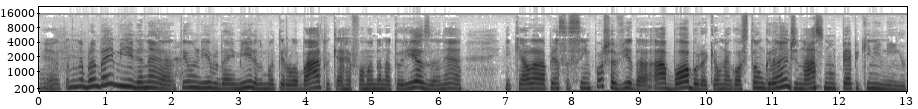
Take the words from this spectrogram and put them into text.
É, Estou me lembrando da Emília, né? Tem um livro da Emília, do Monteiro Lobato, que é a Reforma da Natureza, né? e que ela pensa assim: poxa vida, a abóbora, que é um negócio tão grande, nasce num pé pequenininho.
